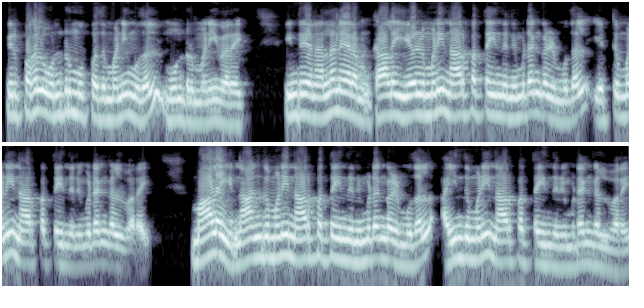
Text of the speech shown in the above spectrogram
பிற்பகல் ஒன்று முப்பது மணி முதல் மூன்று மணி வரை. இன்றைய நல்ல நேரம் காலை ஏழு மணி நாற்பத்தைந்து நிமிடங்கள் முதல் எட்டு மணி நாற்பத்தைந்து நிமிடங்கள் வரை. மாலை நான்கு மணி நாற்பத்தைந்து நிமிடங்கள் முதல் ஐந்து மணி நாற்பத்தைந்து நிமிடங்கள் வரை.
